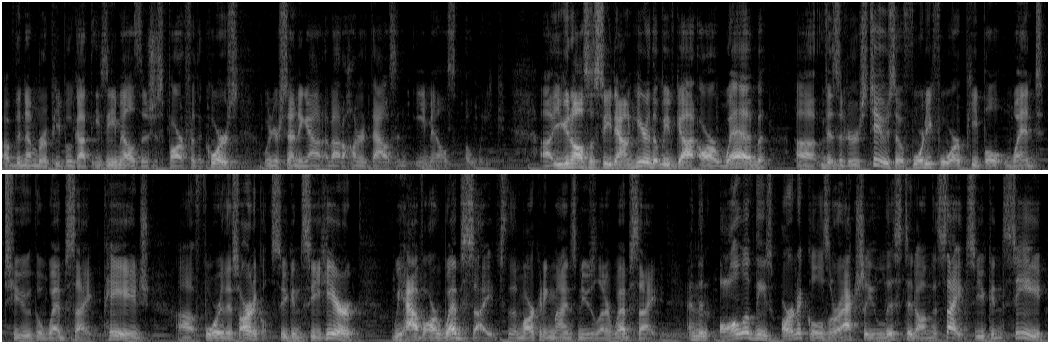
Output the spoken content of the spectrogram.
of the number of people who got these emails. It's just par for the course when you're sending out about 100,000 emails a week. Uh, you can also see down here that we've got our web uh, visitors too. So 44 people went to the website page uh, for this article. So you can see here, we have our website, so the Marketing Minds newsletter website, and then all of these articles are actually listed on the site. So you can see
